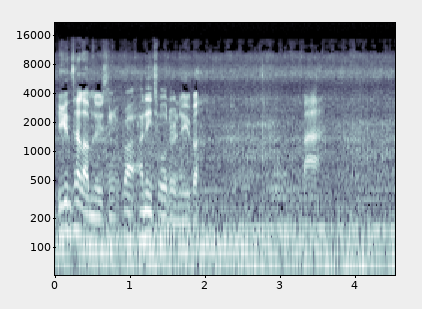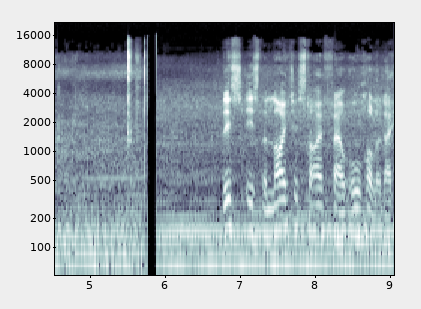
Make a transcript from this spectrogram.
you can tell I'm losing it. Right, I need to order an Uber. Bye. This is the lightest I've felt all holiday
